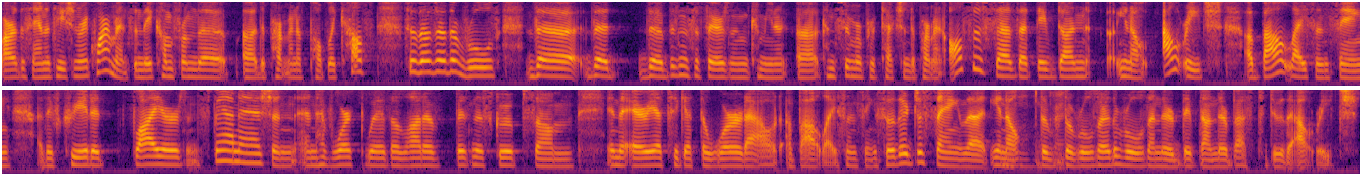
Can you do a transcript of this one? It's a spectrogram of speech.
are the sanitation requirements, and they come from the uh, Department of Public Health. So those are the rules. The the the Business Affairs and Communi- uh, Consumer Protection Department also says that they've done, you know, outreach about licensing. Uh, they've created flyers in Spanish and, and have worked with a lot of business groups um, in the area to get the word out about licensing. So they're just saying that, you know, mm, okay. the, the rules are the rules and they're, they've done their best to do the outreach.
